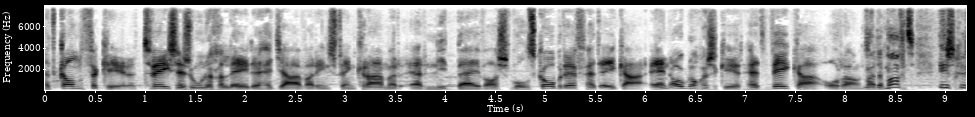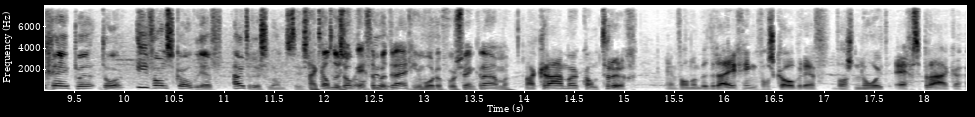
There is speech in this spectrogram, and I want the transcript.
Het kan verkeren. Twee seizoenen geleden, het jaar waarin Sven Kramer er niet bij was... won Skobrev het EK en ook nog eens een keer het WK Allround. Maar de macht is gegrepen door Ivan Skobrev uit Rusland. Hij kan dus ook echt een bedreiging worden voor Sven Kramer. Maar Kramer kwam terug. En van een bedreiging van Skobrev was nooit echt sprake.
